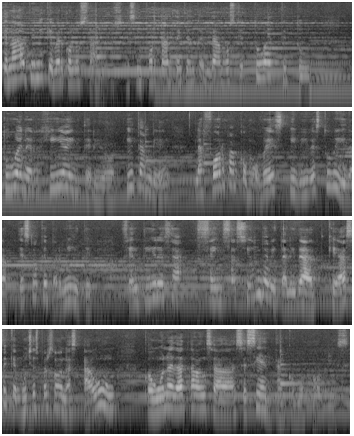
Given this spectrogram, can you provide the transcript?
que nada tiene que ver con los años. Es importante que entendamos que tu actitud, tu energía interior y también la forma como ves y vives tu vida es lo que permite sentir esa sensación de vitalidad que hace que muchas personas aún con una edad avanzada se sientan como jóvenes.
